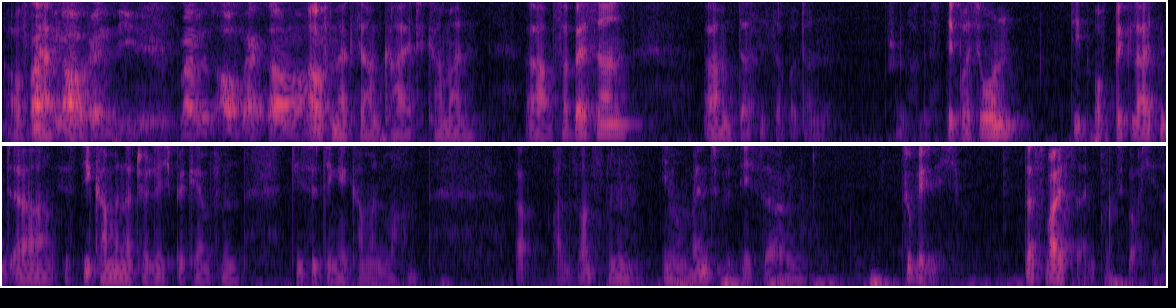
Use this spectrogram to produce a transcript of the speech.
was genau können Sie? Man ist aufmerksamer. Aufmerksamkeit kann man äh, verbessern. Ähm, das ist aber dann schon alles. Depression die oft begleitend äh, ist, die kann man natürlich bekämpfen. Diese Dinge kann man machen. Ja, ansonsten im Moment würde ich sagen, zu wenig. Das weiß im Prinzip auch jeder.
